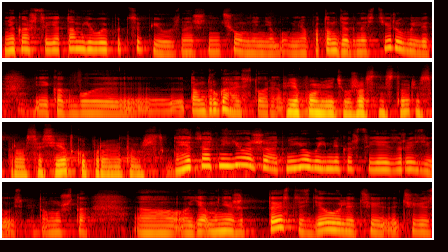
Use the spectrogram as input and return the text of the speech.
Мне кажется, я там его и подцепила, знаешь, ничего у меня не было. Меня потом диагностировали, и как бы э, там другая история. Я помню эти ужасные истории про соседку, про там что Да это от нее же, от нее, мне кажется, я и заразилась, потому что э, я, мне же тесты сделали через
